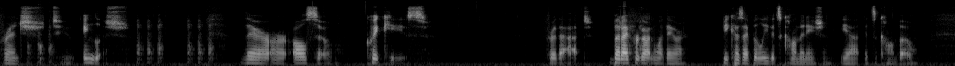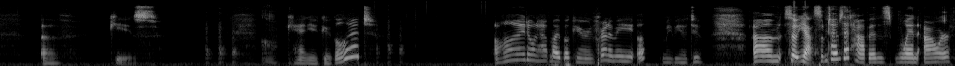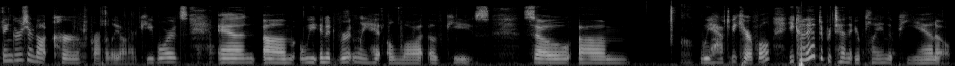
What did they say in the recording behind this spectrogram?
French to English. There are also quick keys for that, but I've forgotten what they are because I believe it's a combination. Yeah, it's a combo of keys. Can you Google it? I don't have my book here in front of me. Oh, maybe I do. Um, so yeah, sometimes that happens when our fingers are not curved properly on our keyboards and um, we inadvertently hit a lot of keys. So um, we have to be careful. You kind of have to pretend that you're playing the piano.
